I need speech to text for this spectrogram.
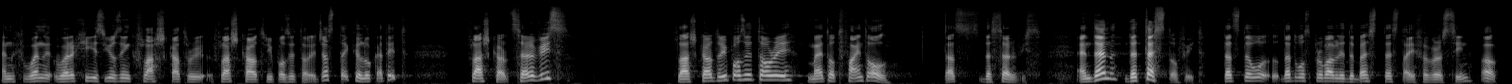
and when, where he is using flashcard, re, flashcard repository. Just take a look at it. Flashcard service, flashcard repository, method find all. That's the service. And then the test of it. That's the, that was probably the best test I've ever seen. Oh,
